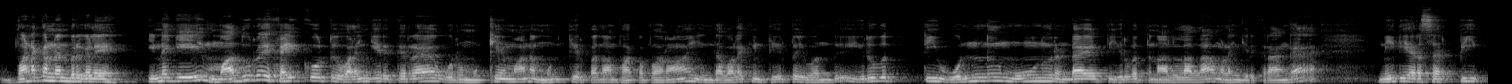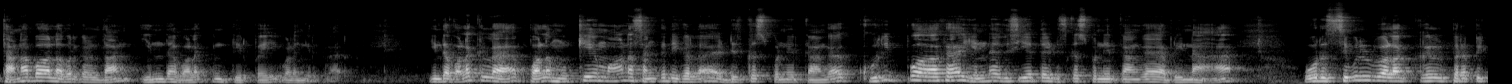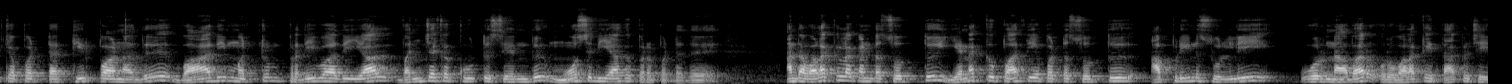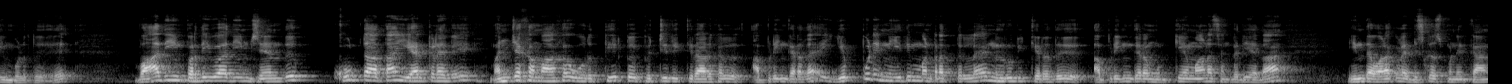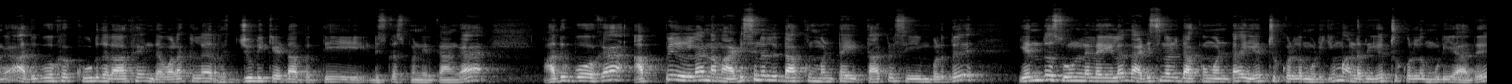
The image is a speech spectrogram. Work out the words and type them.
வணக்கம் நண்பர்களே. இன்றைக்கி மதுரை ஹைகோர்ட்டு வழங்கியிருக்கிற ஒரு முக்கியமான முன் தீர்ப்பை தான் பார்க்க போகிறோம் இந்த வழக்கின் தீர்ப்பை வந்து இருபத்தி ஒன்று மூணு ரெண்டாயிரத்தி இருபத்தி நாலில் தான் வழங்கியிருக்கிறாங்க. நீதியரசர் பி. தனபால் அவர்கள்தான் இந்த வழக்கின் தீர்ப்பை வழங்கியிருக்கிறார். இந்த வழக்கில் பல முக்கியமான சங்கதிகளை டிஸ்கஸ் பண்ணியிருக்காங்க. குறிப்பாக என்ன விஷயத்தை டிஸ்கஸ் பண்ணியிருக்காங்க அப்படின்னா ஒரு சிவில் வழக்கில் பிறப்பிக்கப்பட்ட தீர்ப்பானது வாதி மற்றும் பிரதிவாதியால் வஞ்சக கூட்டு சேர்ந்து மோசடியாக பெறப்பட்டது. அந்த வழக்கில் கண்ட சொத்து எனக்கு பாத்தியப்பட்ட சொத்து அப்படின்னு சொல்லி ஒரு நபர் ஒரு வழக்கை தாக்கல் செய்யும் பொழுது வாதியும் பிரதிவாதியும் சேர்ந்து கூட்டாக தான் ஏற்கனவே வஞ்சகமாக ஒரு தீர்ப்பை பெற்றிருக்கிறார்கள் அப்படிங்கிறத எப்படி நீதிமன்றத்தில் நிரூபிக்கிறது அப்படிங்கிற முக்கியமான சங்கதியை தான் இந்த வழக்கில் டிஸ்கஸ் பண்ணியிருக்காங்க அதுபோக கூடுதலாக இந்த வழக்கில் ரெஜுடிகேட்டா பற்றி டிஸ்கஸ் பண்ணியிருக்காங்க அதுபோக அப்பீலில் நம்ம அடிஷ்னல் டாக்குமெண்ட்டை தாக்கல் செய்யும் பொழுது எந்த சூழ்நிலையில் அந்த அடிஷ்னல் டாக்குமெண்ட்டை ஏற்றுக்கொள்ள முடியும் அல்லது ஏற்றுக்கொள்ள முடியாது?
